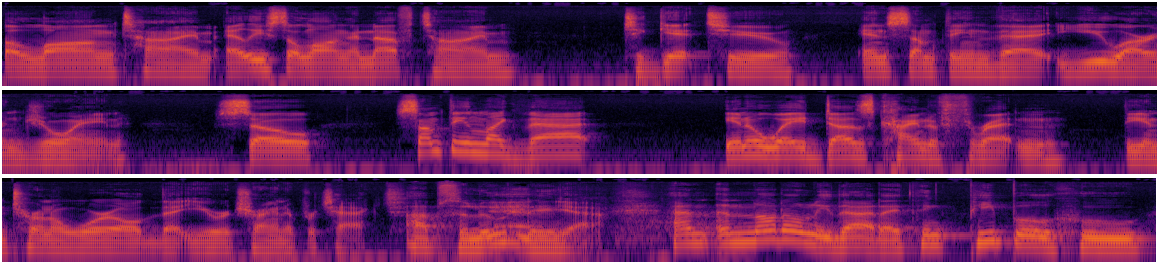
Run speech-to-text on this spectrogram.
a long time, at least a long enough time to get to in something that you are enjoying. So something like that in a way does kind of threaten the internal world that you were trying to protect. Absolutely. Yeah. And and not only that, I think people who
